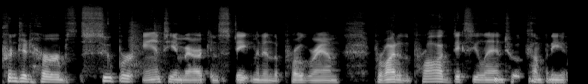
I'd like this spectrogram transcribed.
printed Herb's super anti American statement in the program, provided the Prague Dixieland to accompany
